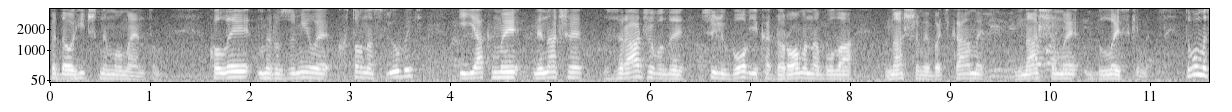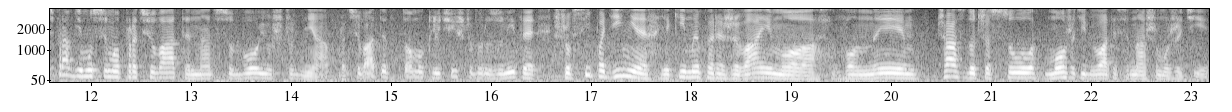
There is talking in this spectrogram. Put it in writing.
педагогічним моментом коли ми розуміли, хто нас любить, і як ми неначе зраджували цю любов, яка дарована була нашими батьками, нашими близькими. Тому ми справді мусимо працювати над собою щодня, працювати в тому ключі, щоб розуміти, що всі падіння, які ми переживаємо, вони час до часу можуть відбуватися в нашому житті.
